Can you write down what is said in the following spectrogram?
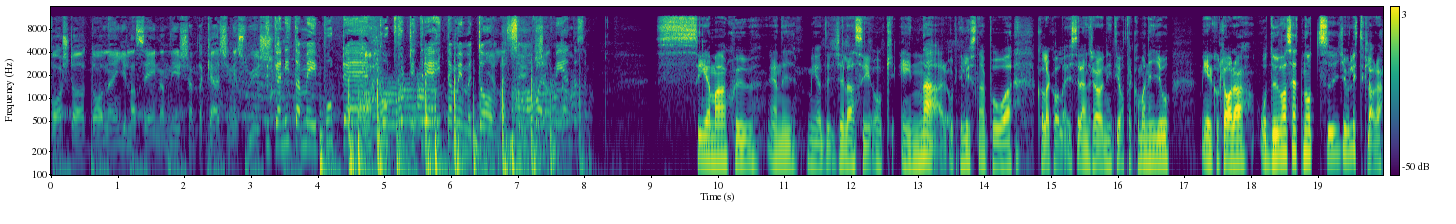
Farsta, Dalen, gillar sig när ni cash, ingen swish Du kan hitta mig i porten, port 43, hitta mig med dem som har varit med ända sen Sema 7 NI med Jelassi och Einar och ni lyssnar på Kolla kolla i Studentradion 98,9 med Erik och Klara. Och du har sett något juligt Klara?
